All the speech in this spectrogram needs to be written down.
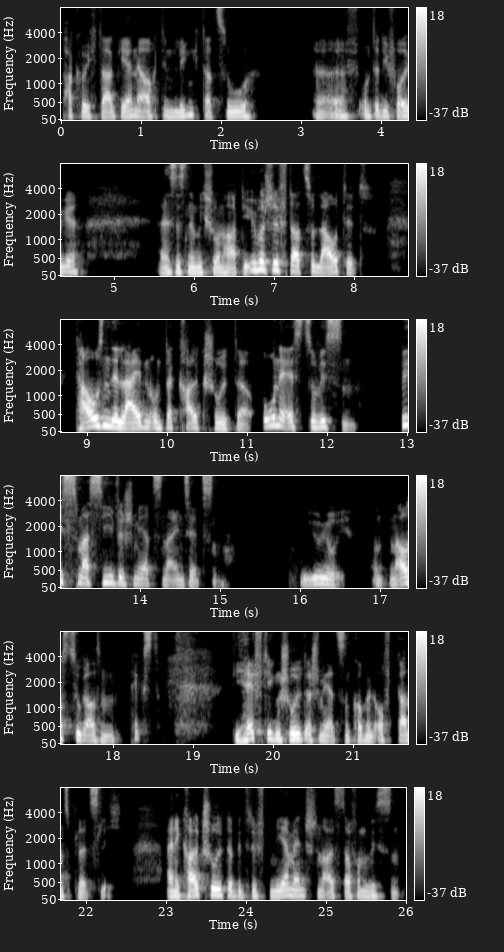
packe euch da gerne auch den Link dazu äh, unter die Folge. Es ist nämlich schon hart. Die Überschrift dazu lautet: Tausende leiden unter Kalkschulter, ohne es zu wissen, bis massive Schmerzen einsetzen. Uiuiui. Und ein Auszug aus dem Text. Die heftigen Schulterschmerzen kommen oft ganz plötzlich. Eine Kalkschulter betrifft mehr Menschen, als davon wissen.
